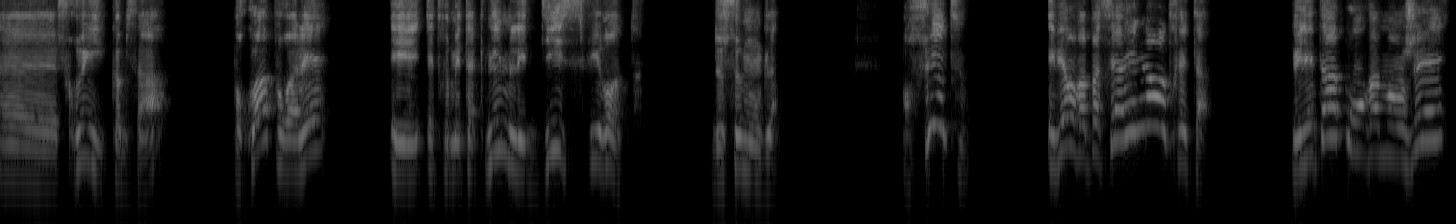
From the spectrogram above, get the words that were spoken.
euh, fruits comme ça. Pourquoi? Pour aller et être métaknim les dix sphirotes de ce monde-là. Ensuite, eh bien, on va passer à une autre étape. Une étape où on va manger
